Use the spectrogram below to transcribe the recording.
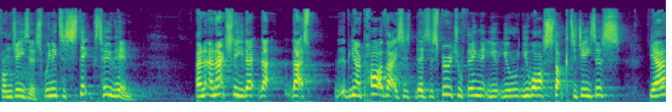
from Jesus. We need to stick to him. And, and actually, that, that, that's, you know, part of that is there's a spiritual thing that you, you, you are stuck to Jesus. Yeah?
